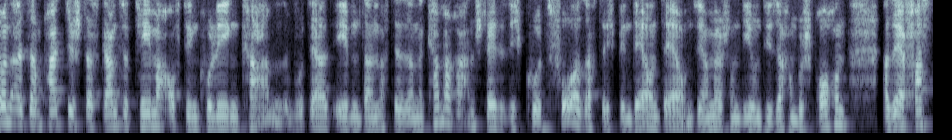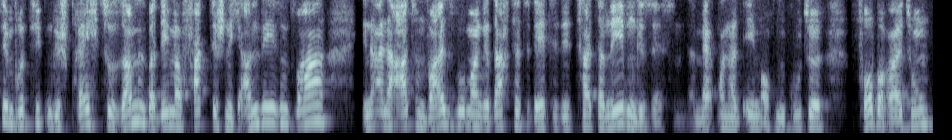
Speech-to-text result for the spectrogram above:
Und als dann praktisch das ganze Thema auf den Kollegen kam, wurde er halt eben, dann machte er seine Kamera an, stellte sich kurz vor, sagte, ich bin der und der und Sie haben ja schon die und die Sachen besprochen. Also er fasste im Prinzip ein Gespräch zusammen, bei dem er faktisch nicht anwesend war, in einer Art und Weise, wo man gedacht hätte, der hätte die Zeit daneben gesessen. Da merkt man halt eben auch eine gute Vorbereitung.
